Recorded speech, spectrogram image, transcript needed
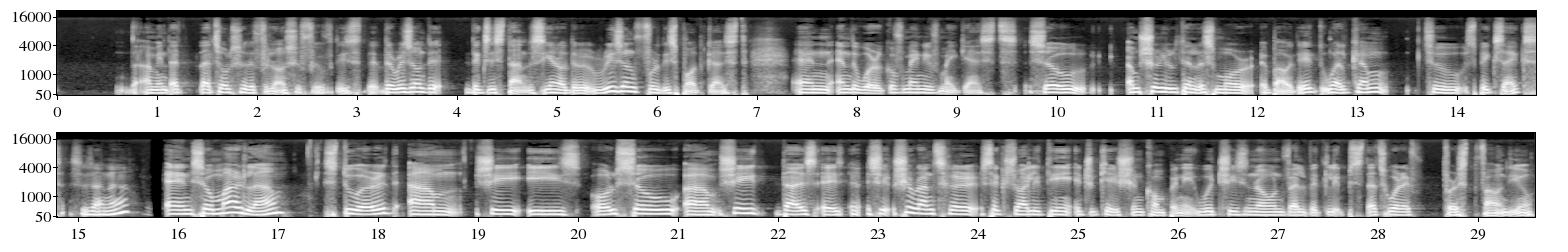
I mean, that, that's also the philosophy of this. The, the reason the, existence, you know, the reason for this podcast and, and the work of many of my guests. So I'm sure you'll tell us more about it. Welcome to Speak Sex, Susana. And so Marla Stewart, um, she is also, um, she does, a, she, she runs her sexuality education company, which is known Velvet Lips. That's where I first found you.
